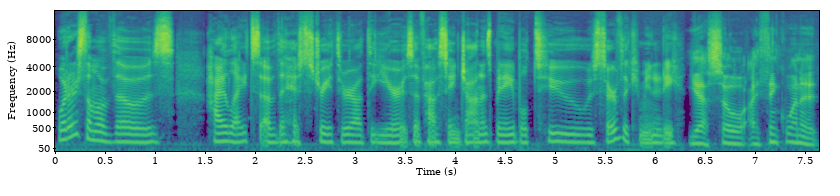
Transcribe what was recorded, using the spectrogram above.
What are some of those highlights of the history throughout the years of how St. John has been able to serve the community? Yeah, so I think when it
